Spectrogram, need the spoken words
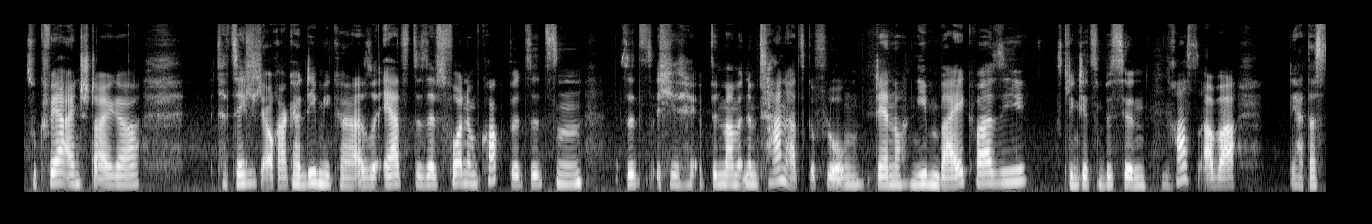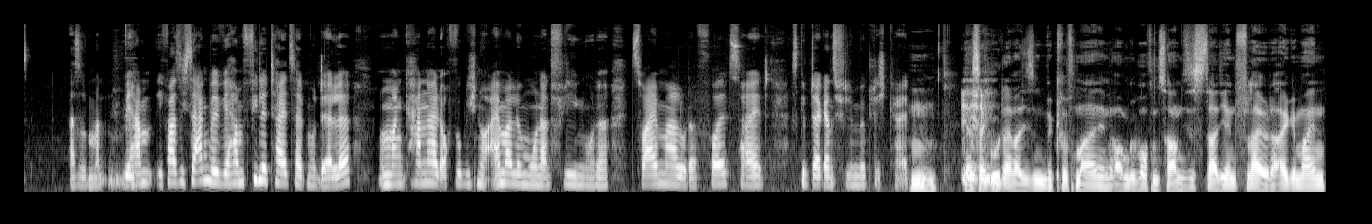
so Quereinsteiger, tatsächlich auch Akademiker, also Ärzte, selbst vor einem Cockpit sitzen, sitzt, ich bin mal mit einem Zahnarzt geflogen, der noch nebenbei quasi, das klingt jetzt ein bisschen krass, aber der hat das, also man, wir haben, was ich sagen will, wir haben viele Teilzeitmodelle und man kann halt auch wirklich nur einmal im Monat fliegen oder zweimal oder Vollzeit. Es gibt da ganz viele Möglichkeiten. Hm. Ja, ist ja gut, einfach diesen Begriff mal in den Raum geworfen zu haben, dieses Study and Fly oder allgemein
